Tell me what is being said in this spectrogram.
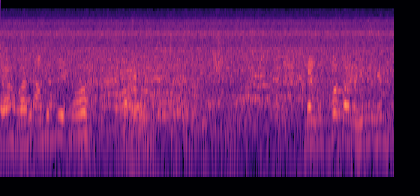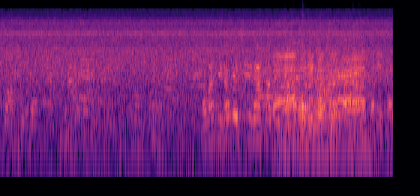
เอาว่าจะเอาเรื่องเลขเนาะครับผมได้ทุกคนไปก็เห็นเห็นเห็นกองแล้วสวัสดีครับเอซี่ครับครับสวัสดีครับเสียครับสวัสดีครับ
